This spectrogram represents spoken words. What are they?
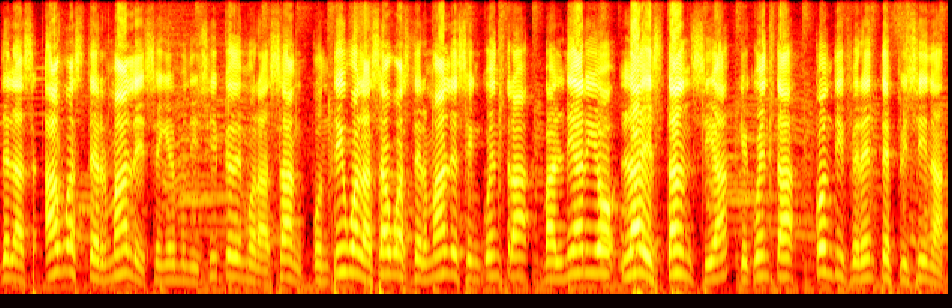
de las aguas termales en el municipio de Morazán. Contigo a las aguas termales se encuentra Balneario La Estancia, que cuenta con diferentes piscinas.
